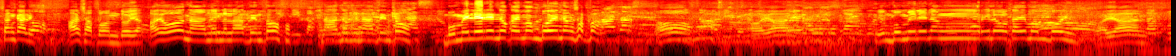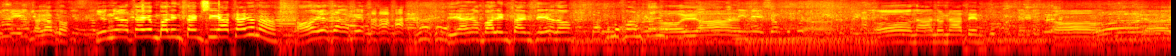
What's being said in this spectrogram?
Saan galing? Ah, sa Tondo yan. Ay, oh, naano na natin to. Naano na natin to. Bumili rin no kay Mang Boy ng sapa. Oh. Oh, yan. Yung bumili ng relo kay Mang Boy. Ayan. Taga to. Yun yata yung Valentine's Day yata yun ah. Oh, yan sabi. yan ang Valentine's Day, ano? Oh, yan. Oh, naano natin. Oh, yan.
